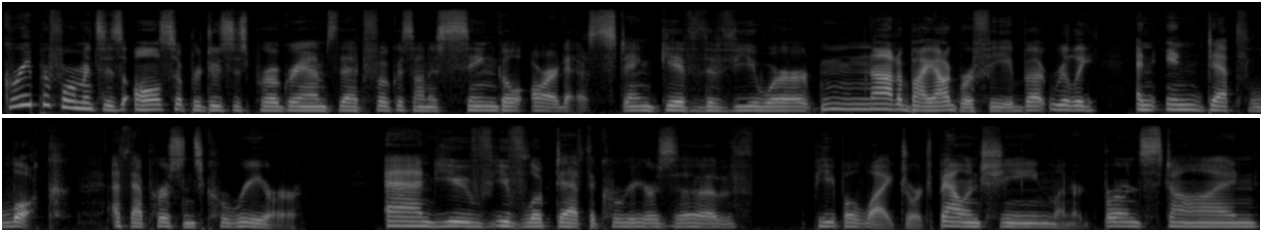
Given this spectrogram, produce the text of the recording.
Great Performances also produces programs that focus on a single artist and give the viewer mm, not a biography, but really an in depth look at that person's career. And you've, you've looked at the careers of people like George Balanchine, Leonard Bernstein,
